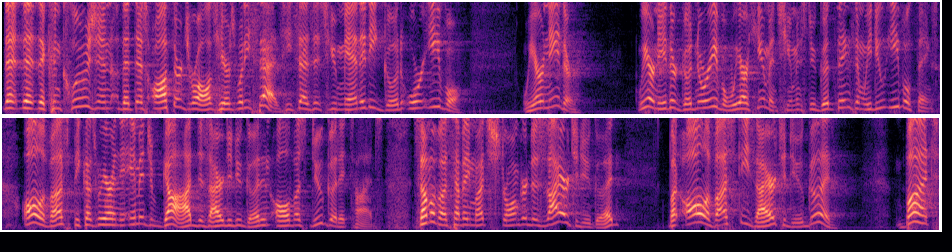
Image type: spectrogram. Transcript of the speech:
The, the conclusion that this author draws here's what he says He says, Is humanity good or evil? We are neither. We are neither good nor evil. We are humans. Humans do good things and we do evil things. All of us, because we are in the image of God, desire to do good, and all of us do good at times. Some of us have a much stronger desire to do good, but all of us desire to do good. But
